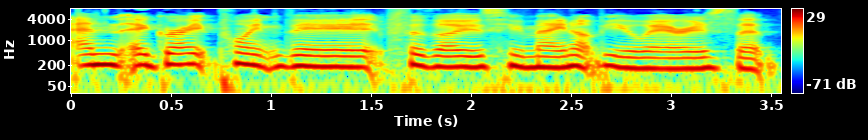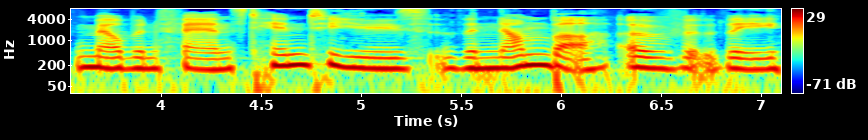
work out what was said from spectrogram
And a great point there for those who may not be aware is that Melbourne fans tend to use the number of the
